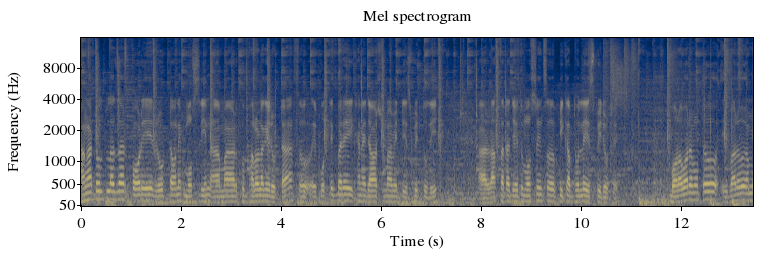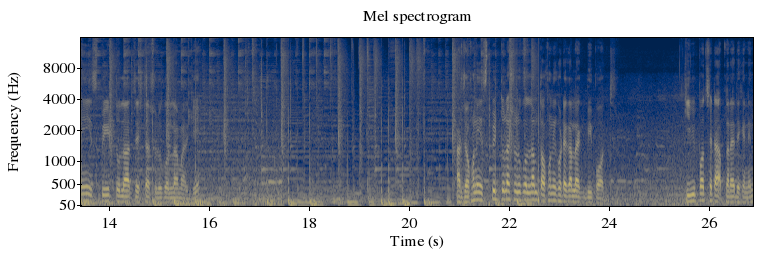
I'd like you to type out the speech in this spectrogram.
ভাঙা টোল প্লাজার পরে রোডটা অনেক মসৃণ। আমার খুব ভালো লাগে এই রোডটা। সো প্রত্যেকবারে এখানে যাওয়ার সময় আমি একটু স্পিড তুলি। আর রাস্তাটা যেহেতু মসৃণ সো পিক আপ ধরলে স্পিড ওঠে। বরাবরের মতো এবারও আমি স্পিড তোলার চেষ্টা শুরু করলাম আর কি। আর যখনই স্পিড তোলা শুরু করলাম, তখনই ঘটে গেল এক বিপদ। কি বিপদ সেটা আপনারাই দেখে নিন।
